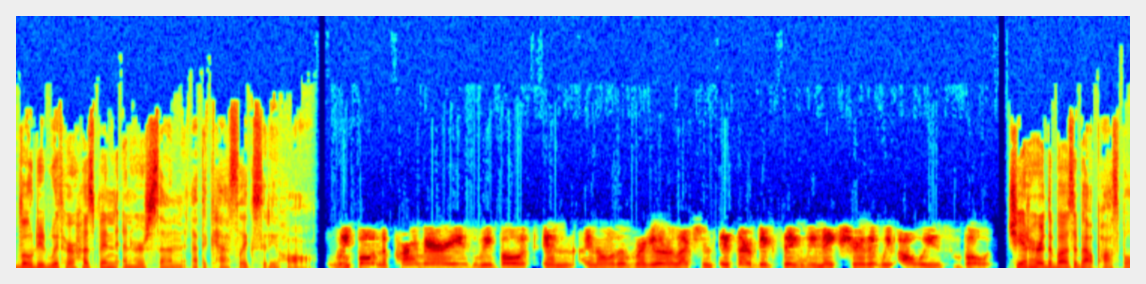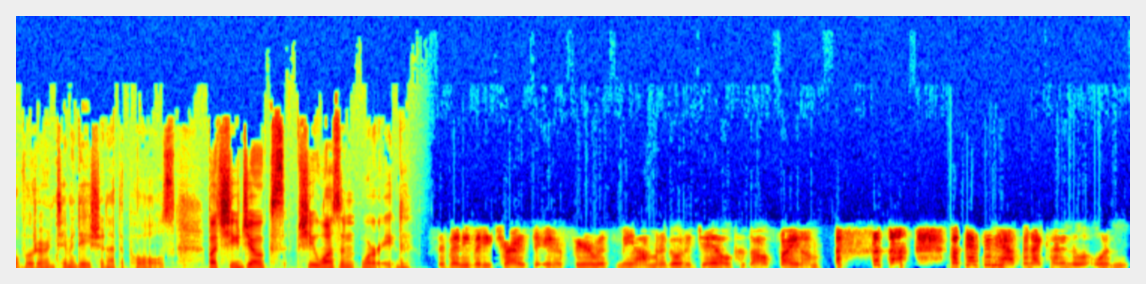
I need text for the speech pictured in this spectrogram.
voted with her husband and her son at the Cass Lake City Hall. We vote in the primaries. We vote in, you know, the regular elections. It's our big thing. We make sure that we always vote. She had heard the buzz about possible voter intimidation at the polls, but she jokes she wasn't worried. If anybody tries to interfere with me, I'm going to go to jail because I'll fight them. but that didn't happen. I kind of knew it wouldn't.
